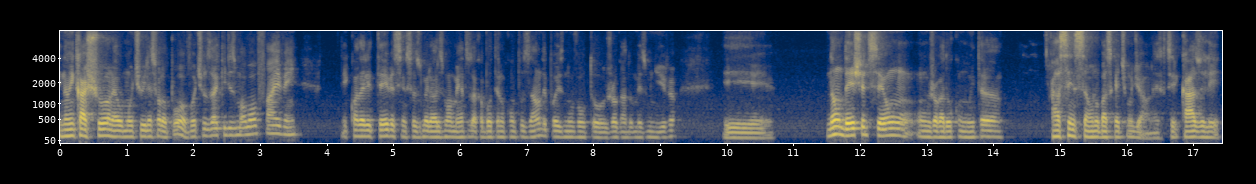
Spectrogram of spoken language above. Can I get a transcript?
E não encaixou, né? O Monte Williams falou: pô, vou te usar aqui de small ball five, hein? E quando ele teve assim seus melhores momentos, acabou tendo contusão, depois não voltou jogando o mesmo nível. E não deixa de ser um, um jogador com muita a ascensão no basquete mundial, né? Se, caso ele,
